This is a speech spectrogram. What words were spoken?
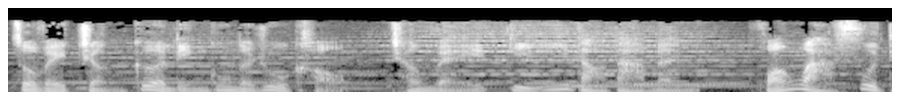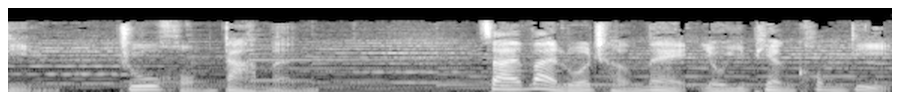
作为整个陵宫的入口，成为第一道大门。黄瓦覆顶，朱红大门。在外罗城内有一片空地。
